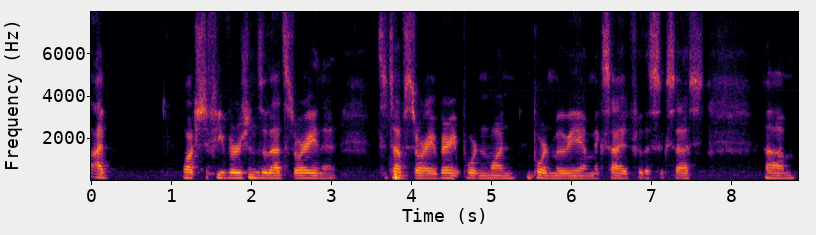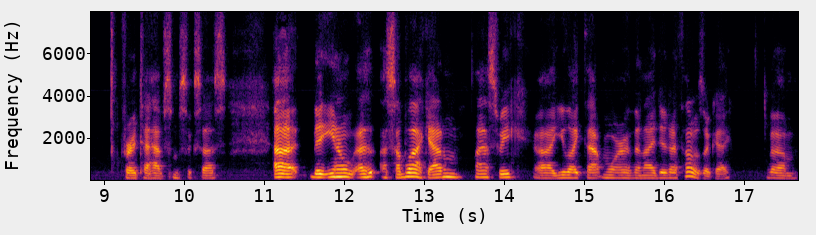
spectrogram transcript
I've watched a few versions of that story, and it, it's a tough story, a very important one, important movie. I'm excited for the success, um, for it to have some success. Uh, but you know, I, I saw Black Adam last week. Uh, you liked that more than I did. I thought it was okay. Um,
